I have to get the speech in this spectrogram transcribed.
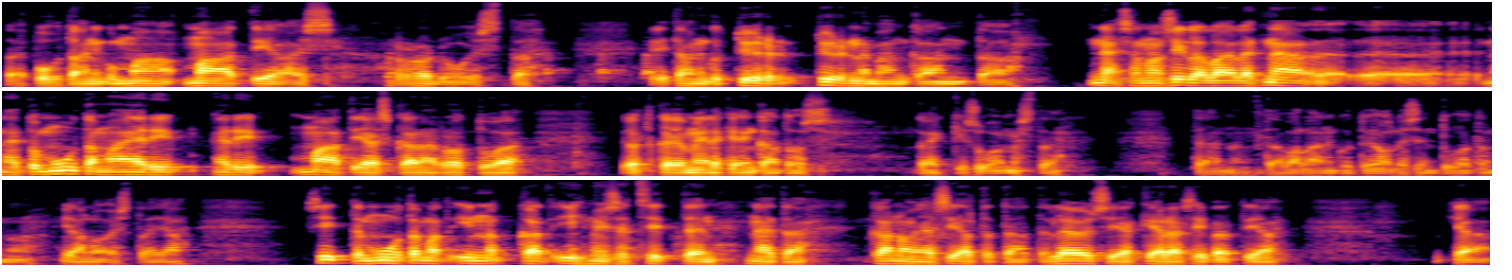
tai puhutaan niin kuin ma- maatiaisroduista. Eli tämä on niin kuin tyr- tyrnävän kantaa. Minä sanon sillä lailla, että nämä, näitä on muutama eri, eri maatiaiskanarotua, jotka jo melkein katos kaikki Suomesta tämän tavallaan niin kuin teollisen tuotannon jaloista. Ja sitten muutamat innokkaat ihmiset sitten näitä kanoja sieltä täältä löysi ja keräsivät ja, ja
